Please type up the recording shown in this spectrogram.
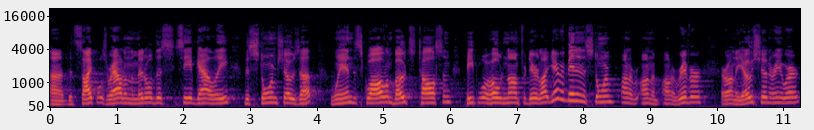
uh, the disciples were out in the middle of this Sea of Galilee. This storm shows up. Wind, squalling, boats tossing. People are holding on for dear life. You ever been in a storm on a, on a, on a river or on the ocean or anywhere?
